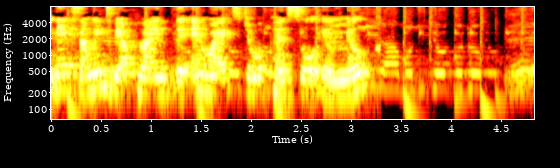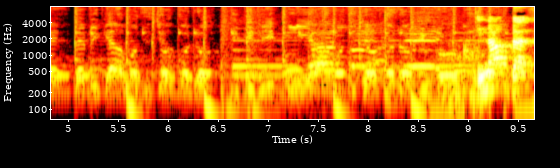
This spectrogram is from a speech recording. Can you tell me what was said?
Next, I'm going to be applying the NYX Jumbo Pencil in Milk. Now that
